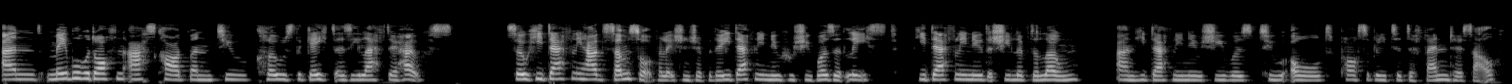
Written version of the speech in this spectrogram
and Mabel would often ask Hardman to close the gate as he left her house. So he definitely had some sort of relationship with her. He definitely knew who she was at least. He definitely knew that she lived alone and he definitely knew she was too old possibly to defend herself.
